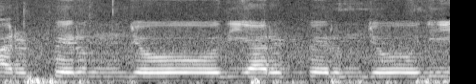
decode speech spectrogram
அருட்பெரும் ஜோதி அருட்பெரும் ஜோதி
